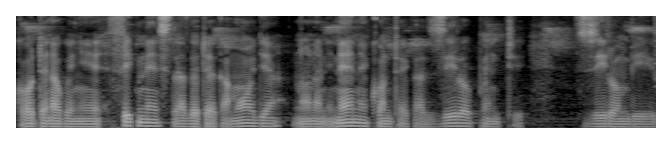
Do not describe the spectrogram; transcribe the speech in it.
Kwa hiyo utaenda kwenye thickness labda utaweka moja. Naona ni nene kwa nitaweka 0.02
